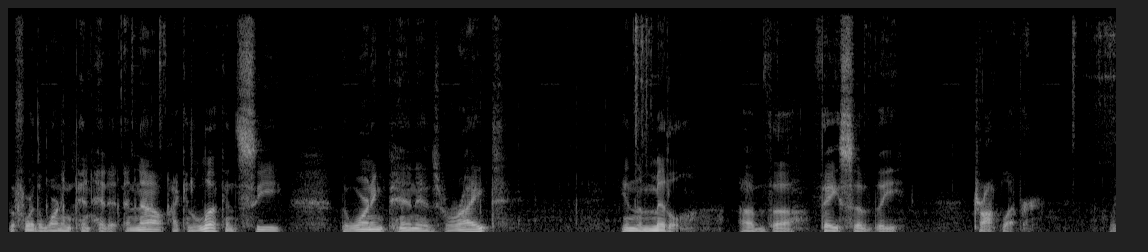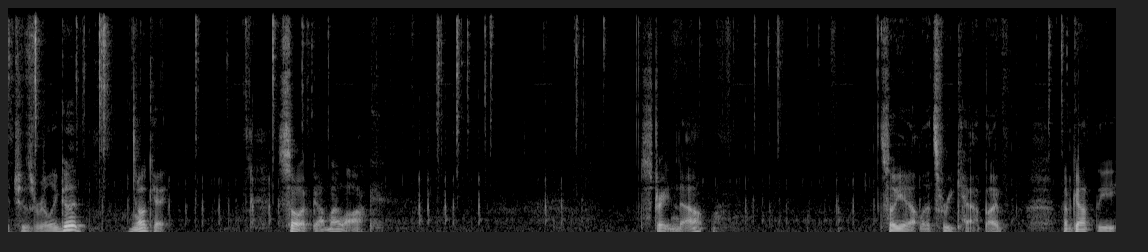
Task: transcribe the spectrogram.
before the warning pin hit it. And now I can look and see the warning pin is right in the middle of the face of the drop lever, which is really good. Okay, so I've got my lock straightened out. So yeah, let's recap. I've I've got the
